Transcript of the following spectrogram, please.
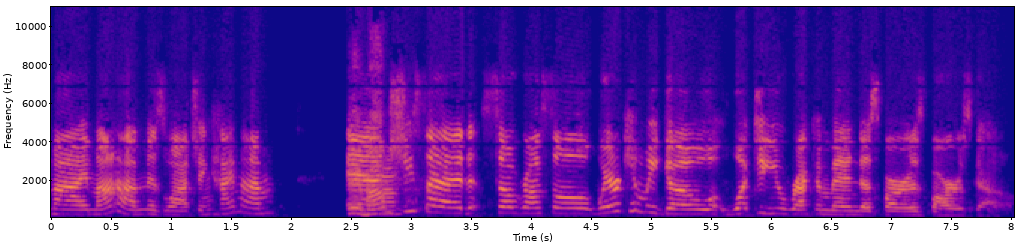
my mom is watching. Hi, mom. Hey, and Mom. she said, "So, Russell, where can we go? What do you recommend as far as bars go?"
